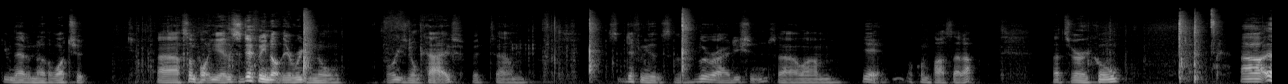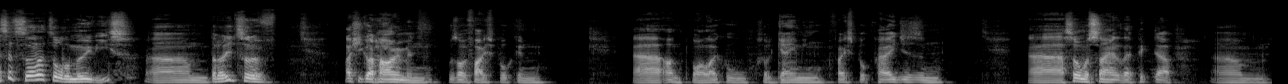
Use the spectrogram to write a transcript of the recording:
giving that another watch at uh, some point. Yeah, this is definitely not the original original cave, but um, it's definitely the Blu-ray edition. So um, yeah, I couldn't pass that up. That's very cool. Uh, that's, that's, that's all the movies. Um, but I did sort of actually got home and was on Facebook and uh, on my local sort of gaming Facebook pages, and uh, someone was saying that they picked up um,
